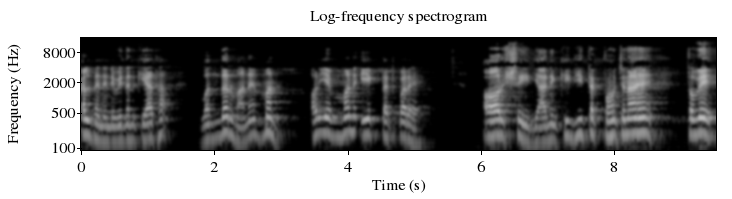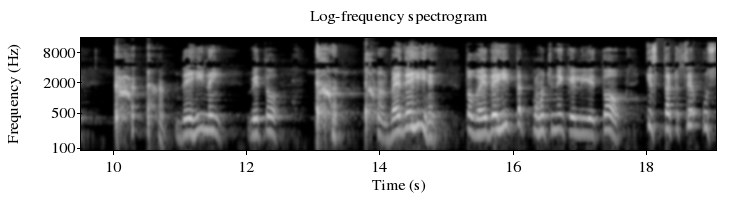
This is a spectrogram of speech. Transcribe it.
कल मैंने निवेदन किया था, बंदर माने मन। और ये मन एक तट पर है। और श्री जानकी जी तक पहुँचना है तो वे देही नहीं, वे तो वैदेही हैं तो वैदेही तक पहुँचने के लिए तो इस तट से उस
